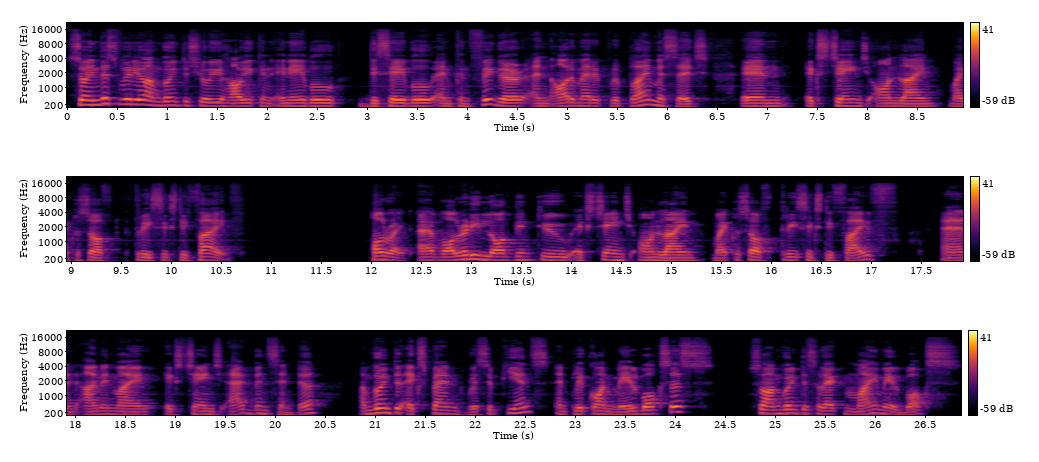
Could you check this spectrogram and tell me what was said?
So in this video, I'm going to show you how you can enable, disable, and configure an automatic reply message in Exchange Online Microsoft 365. All right, I have already logged into Exchange Online Microsoft 365 and I'm in my Exchange Admin Center. I'm going to expand recipients and click on mailboxes. So I'm going to select my mailbox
